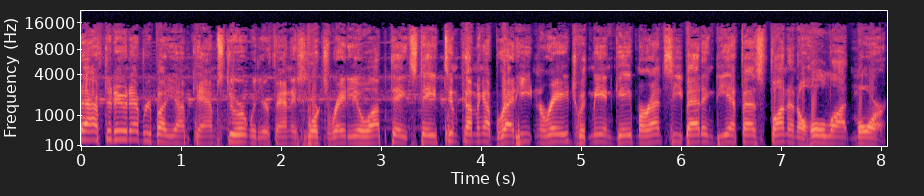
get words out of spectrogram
afternoon, everybody. I'm Cam Stewart with your Fantasy Sports Radio update. Stay tuned. Coming up, Red Heat and Rage with me and Gabe Morency, betting, DFS fun, and a whole lot more.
